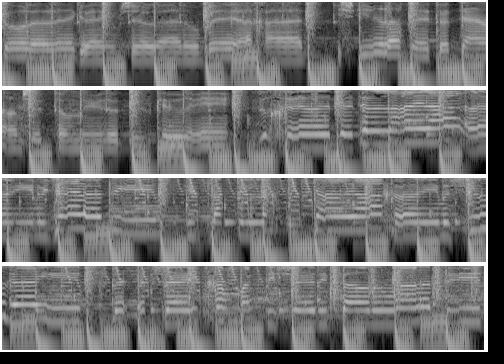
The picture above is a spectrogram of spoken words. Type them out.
כל הרגעים שלנו ביחד. השאיר לך את הטעם שתמיד את תזכרי. זוכרת את הלילה, היינו ילדים. הדלקתי לך סיגריה, חיים משוגעים. ואיך שהתחמקתי שדיברנו על עתיד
